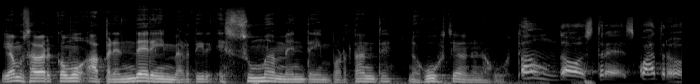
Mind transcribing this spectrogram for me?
y vamos a ver cómo aprender a invertir es sumamente importante, nos guste o no nos guste. Un, dos, tres, cuatro.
